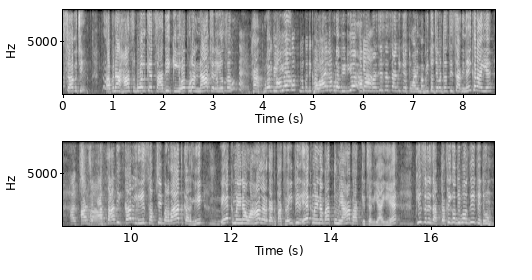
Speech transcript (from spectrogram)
सब चीज़ अपना हाथ बोल के शादी की हो पूरा नाच रही हो सब। हाँ पूरा वीडियो। मोबाइल में पूरा वीडियो अपना मर्ज़ी से शादी की हो तुम्हारी मम्मी तो ज़बरदस्ती शादी नहीं कराई है। अच्छा। और शादी कर ली सब चीज़ बर्बाद कर ली। एक महीना वहाँ लड़का के पास रही फिर एक महीना बाद तुम यहाँ भाग के चली आई है। किस रिज़र्व कति को डिवोर्स दी थी तुम?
